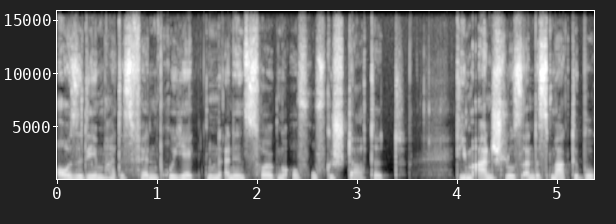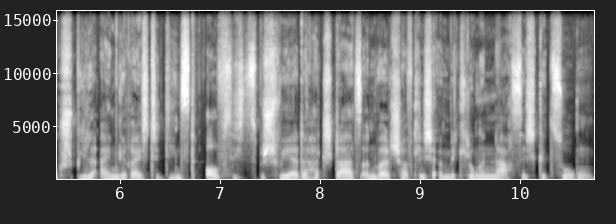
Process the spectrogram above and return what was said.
Außerdem hat das Fanprojekt nun einen Zeugenaufruf gestartet. Die im Anschluss an das Magdeburg-Spiel eingereichte Dienstaufsichtsbeschwerde hat staatsanwaltschaftliche Ermittlungen nach sich gezogen,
